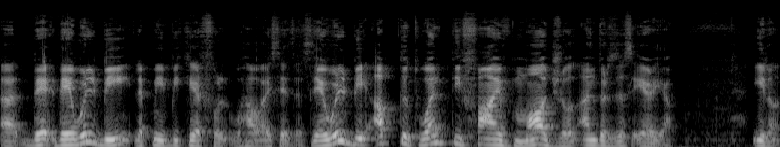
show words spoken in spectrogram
Uh, there, there will be, let me be careful how I say this. There will be up to 25 module under this area you know,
